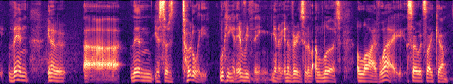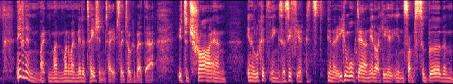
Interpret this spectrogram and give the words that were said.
a, then you know then you're sort of totally looking at everything, you know, in a very sort of alert, alive way. So it's like, um, even in my, my, one of my meditation tapes, they talk about that. You to try and, you know, look at things as if you're, you know, you can walk down, you know, like in some suburban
